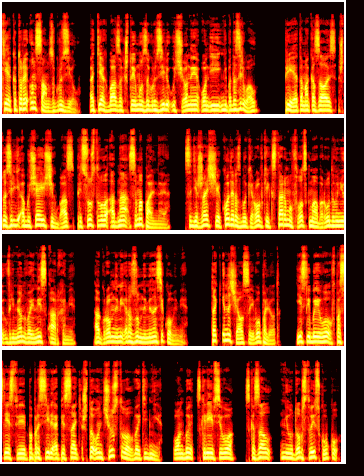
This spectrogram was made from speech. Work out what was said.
Те, которые он сам загрузил. О тех базах, что ему загрузили ученые, он и не подозревал. При этом оказалось, что среди обучающих баз присутствовала одна самопальная, содержащая коды разблокировки к старому флотскому оборудованию времен войны с архами, огромными разумными насекомыми. Так и начался его полет. Если бы его впоследствии попросили описать, что он чувствовал в эти дни, он бы, скорее всего, сказал неудобство и скуку.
